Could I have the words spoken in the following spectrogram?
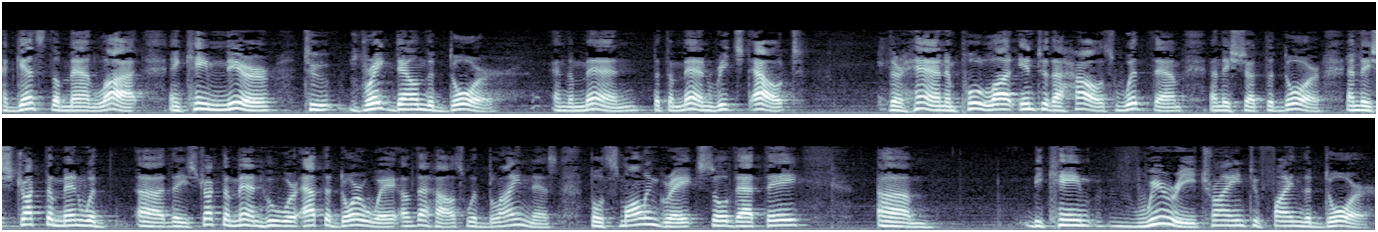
against the man Lot and came near to break down the door. And the men, but the men reached out their hand and pulled Lot into the house with them, and they shut the door. And they struck the men with uh, they struck the men who were at the doorway of the house with blindness, both small and great, so that they um, became weary trying to find the door.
